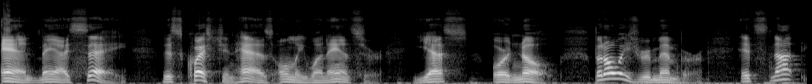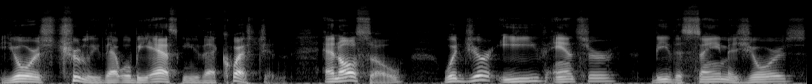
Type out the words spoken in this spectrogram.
And may I say, this question has only one answer yes or no. But always remember, it's not yours truly that will be asking you that question. And also, would your Eve answer be the same as yours?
